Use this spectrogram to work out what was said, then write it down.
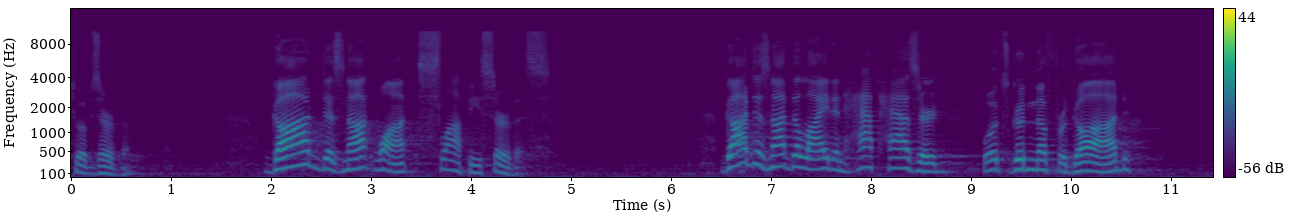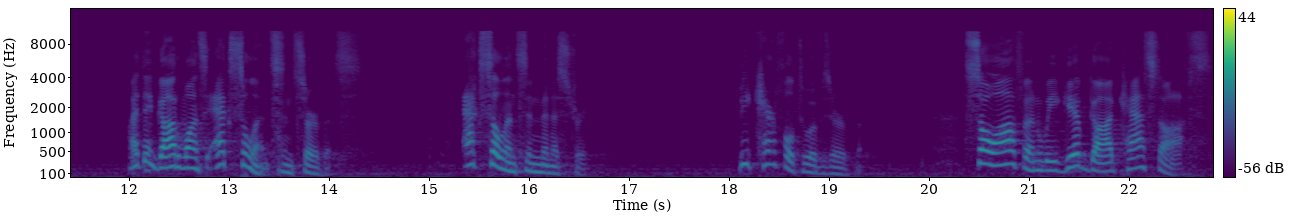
to observe them. God does not want sloppy service. God does not delight in haphazard, well, it's good enough for God. I think God wants excellence in service, excellence in ministry. Be careful to observe them. So often we give God cast offs.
